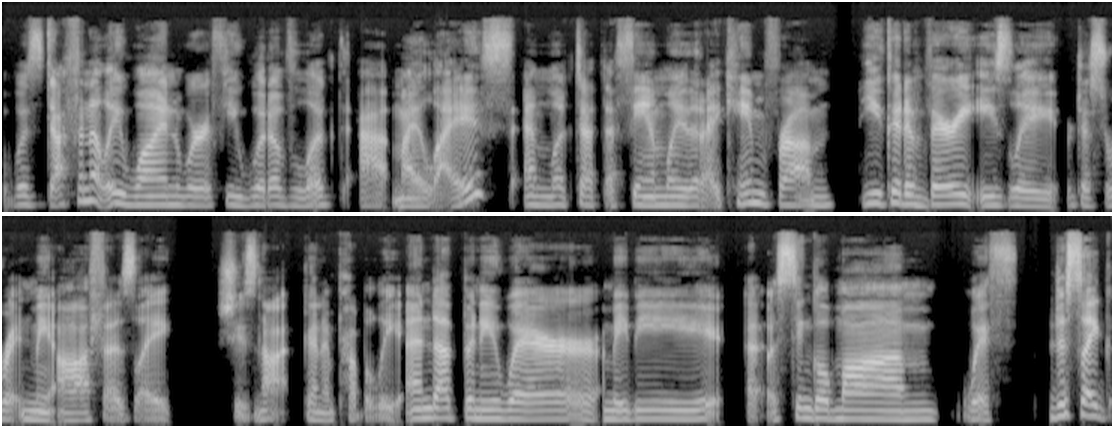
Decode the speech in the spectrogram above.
was definitely one where if you would have looked at my life and looked at the family that I came from, you could have very easily just written me off as like, she's not going to probably end up anywhere. Maybe a single mom with just like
